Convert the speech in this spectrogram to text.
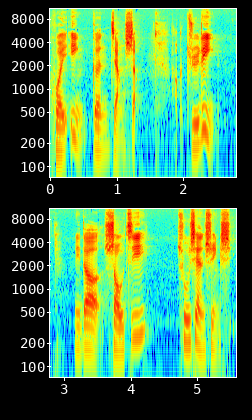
回应跟奖赏。好，举例，你的手机出现讯息，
